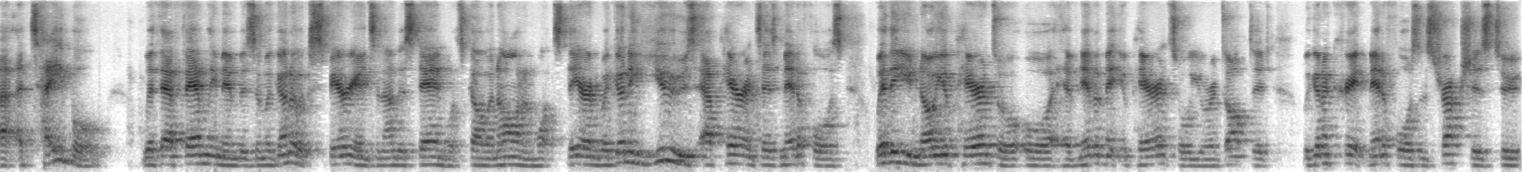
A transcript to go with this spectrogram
a, a table with our family members, and we're going to experience and understand what's going on and what's there. And we're going to use our parents as metaphors, whether you know your parents or, or have never met your parents or you're adopted. We're going to create metaphors and structures to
